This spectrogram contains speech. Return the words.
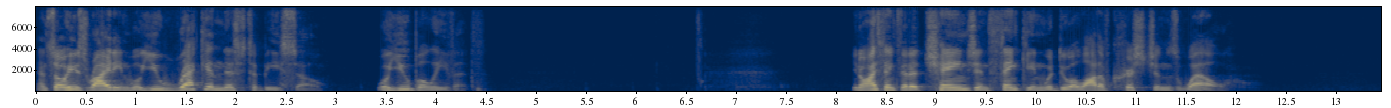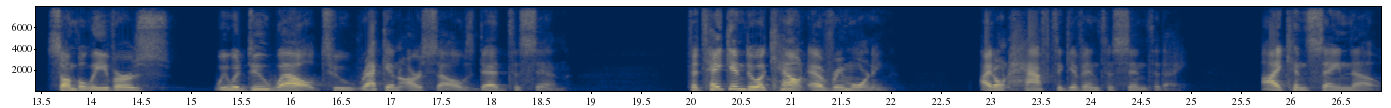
And so he's writing, Will you reckon this to be so? Will you believe it? You know, I think that a change in thinking would do a lot of Christians well. Some believers we would do well to reckon ourselves dead to sin, to take into account every morning I don't have to give in to sin today. I can say no.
